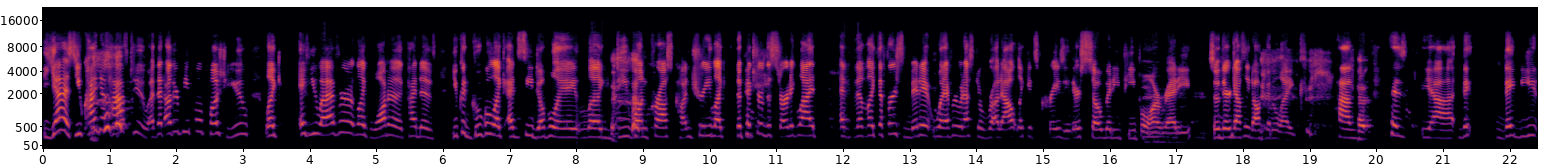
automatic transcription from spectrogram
yes, you kind of have to, and then other people push you. Like if you ever like want to kind of, you could Google like NCAA like D1 cross country, like the picture of the starting line. And then, like the first minute, when everyone has to run out, like it's crazy. There's so many people already, so they're definitely not gonna like have because yeah, they they need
